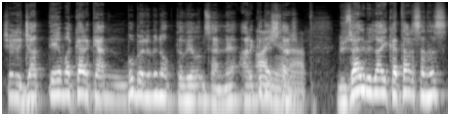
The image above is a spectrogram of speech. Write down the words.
Şöyle caddeye bakarken bu bölümü noktalayalım seninle. Arkadaşlar güzel bir like atarsanız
